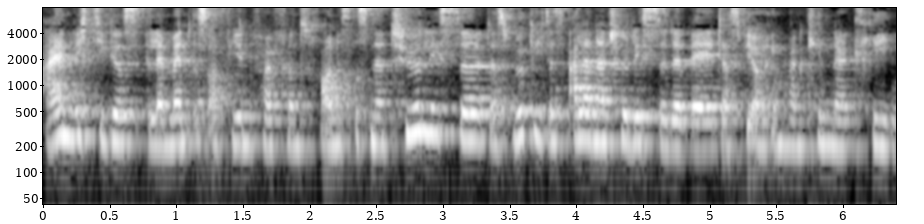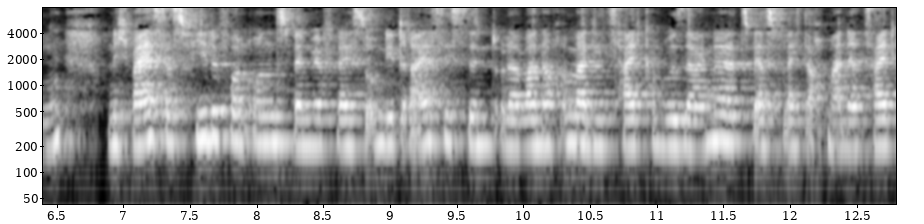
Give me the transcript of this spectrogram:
ein wichtiges Element ist auf jeden Fall für uns Frauen, das ist Natürlichste, das wirklich das Allernatürlichste der Welt, dass wir auch irgendwann Kinder kriegen. Und ich weiß, dass viele von uns, wenn wir vielleicht so um die 30 sind oder wann auch immer die Zeit kommt, wo wir sagen, na, jetzt wäre es vielleicht auch mal an der Zeit,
